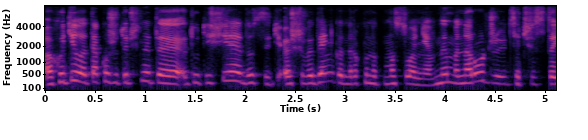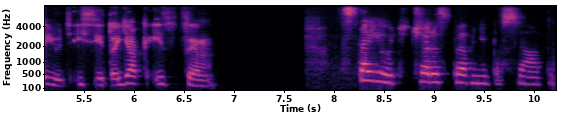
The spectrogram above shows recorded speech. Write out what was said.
А, Хотіла також уточнити тут іще досить швиденько на рахунок масонів. Ними народжуються чи стають і сіто? Як із цим? Стають через певні посвяти.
